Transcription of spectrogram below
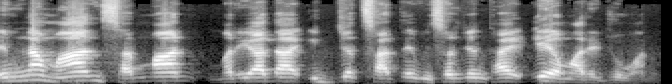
એમના માન, સન્માન, મર્યાદા, ઇજ્જત સાથે વિસર્જન થાય એ અમારે જોવાનું.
